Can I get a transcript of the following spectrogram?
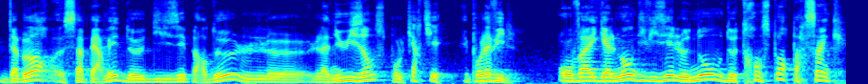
D'abord, ça permet de diviser par deux la nuisance pour le quartier et pour la ville. On va également diviser le nombre de transports par cinq.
